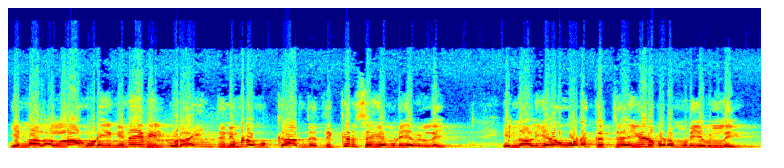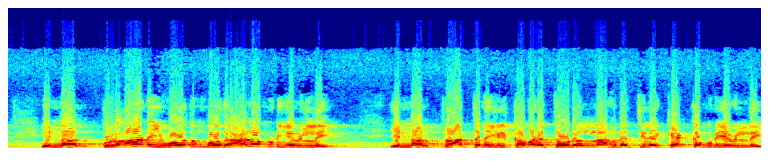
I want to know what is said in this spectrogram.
என்னால் அல்லாஹுடைய நினைவில் ஒரு ஐந்து நிமிடம் உட்கார்ந்து திக்கர் செய்ய முடியவில்லை. என்னால் இரவு வணக்கத்தில் ஈடுபட முடியவில்லை. என்னால் குர்ஆனை ஓதும் போது அழ முடியவில்லை. என்னால் பிரார்த்தனையில் கவனத்தோடு அல்லாஹிடத்திலே கேட்க முடியவில்லை.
